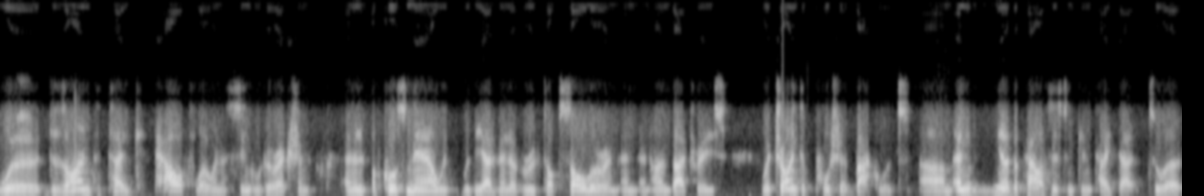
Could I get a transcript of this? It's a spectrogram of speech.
were designed to take power flow in a single direction. And of course now with, with the advent of rooftop solar and, and, and home batteries, we're trying to push it backwards. Um, and, you know, the power system can take that to, a,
